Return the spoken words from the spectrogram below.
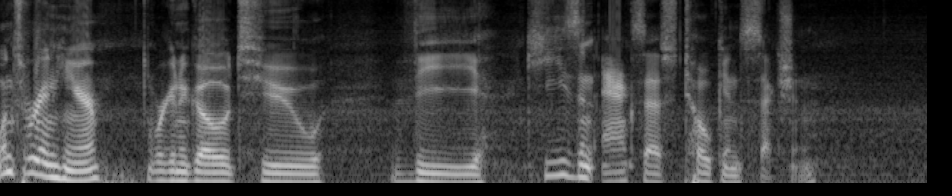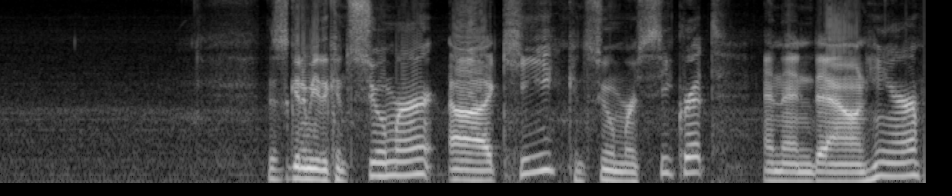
Once we're in here, we're going to go to the keys and access tokens section. This is going to be the consumer uh, key, consumer secret, and then down here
